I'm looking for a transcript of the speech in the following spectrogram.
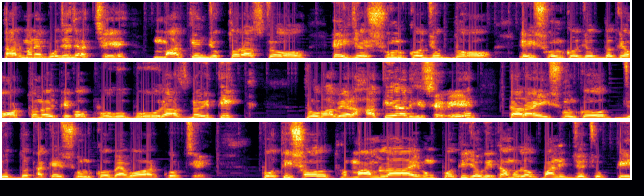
তার মানে বোঝা যাচ্ছে মার্কিন যুক্তরাষ্ট্র এই যে শুল্ক যুদ্ধ, এই শুল্ক যুদ্ধকে অর্থনৈতিক ও ভূ ভূ রাজনৈতিক প্রভাবের হাতিয়ার হিসেবে তারা এই শুল্ক যুদ্ধটাকে শুল্ক ব্যবহার করছে। প্রতিশোধ, মামলা এবং প্রতিযোগিতামূলক বাণিজ্য চুক্তি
